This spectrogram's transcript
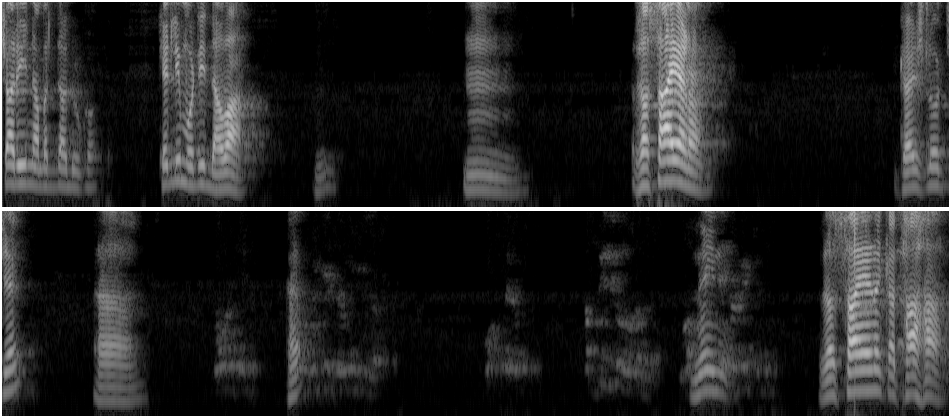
શરીરના બધા દુઃખો. કેટલી મોટી દવા. રસાયણ. કયો શ્લોક છે. હા હે? નહીં રસાયણ કથા.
